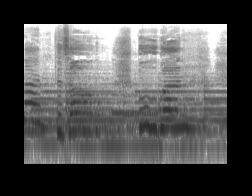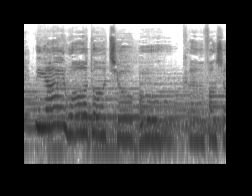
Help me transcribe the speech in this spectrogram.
慢的走，不管你爱我多久，不肯放手。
